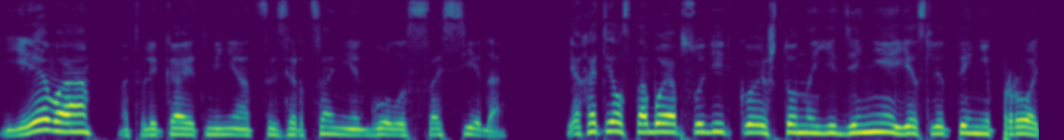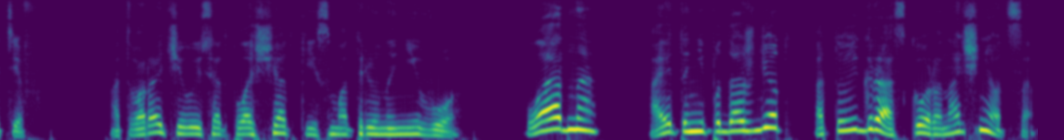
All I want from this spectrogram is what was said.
«Ева!» — отвлекает меня от созерцания голос соседа. Я хотел с тобой обсудить кое-что наедине, если ты не против. Отворачиваюсь от площадки и смотрю на него. Ладно, а это не подождет, а то игра скоро начнется.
